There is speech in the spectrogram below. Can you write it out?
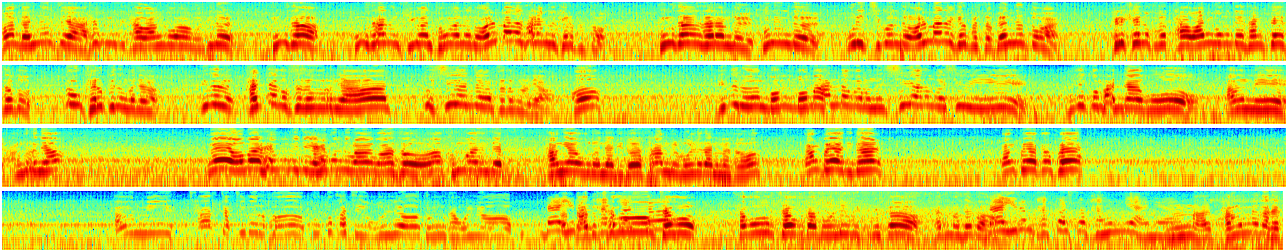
어, 몇 년째야. 핵공지 다 완공하고 니들 공사, 공사하는 기간 동안에도 얼마나 사람들 괴롭혔어. 공사하는 사람들, 군인들, 우리 직원들 얼마나 괴롭혔어. 몇 년 동안. 그렇게 해놓고서 다 완공된 상태에서도 또 괴롭히는 거잖아. 니들 갈 데가 없어서 그러냐? 또 시위 현장 없어서 그러냐? 어? 니들은 뭐, 뭐만 한다고 하면은 시위하는 거야 시위. 무조건 반대하고. 방은미 안 그러냐? 왜 엄한 해군기지? 해군들 와- 와서 어? 근무하는데 방해하고 그러냐 니들? 사람들 몰려다니면서. 깡패야 니들? 깡패야 깡패? 방은미 착착 찍어서 또 똑같이 올려 동영상 올려. 나 나, 이름 나도 바꿨어. 차곡차곡 차곡차곡 나도 올리고 있으니까 하지만 해봐 나 이름 바꿨어. 방은미 아니야. 음, 아, 방은미가 내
